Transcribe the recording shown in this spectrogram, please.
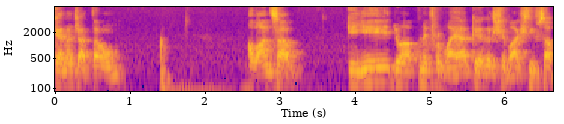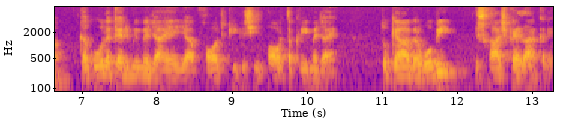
कहना चाहता हूँ, अवान साहब, कि ये जो आपने फरमाया कि अगर शहबाज शरीफ साहब ककूल अकेडमी में जाएँ या फौज की किसी और तकरीब में जाएँ तो क्या अगर वो भी इस खाश का इजहार करें?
